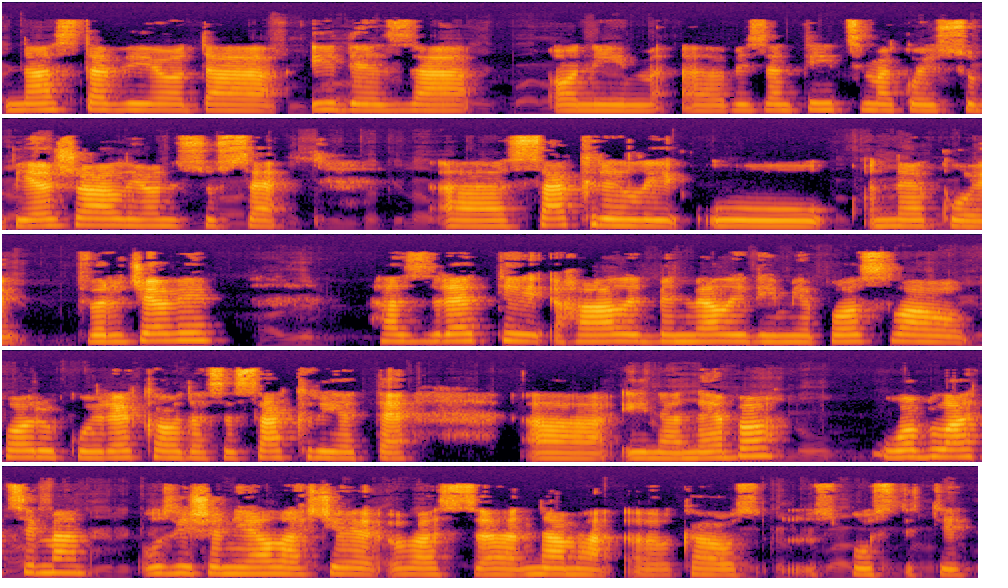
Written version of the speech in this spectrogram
nastavio da ide za onim uh, Bizanticima koji su bježali. Oni su se uh, sakrili u nekoj tvrđavi. Hazreti Halid bin Velid im je poslao poruku i rekao da se sakrijete uh, i na nebo u oblacima uzvišeni Allah će vas nama kao spustiti,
